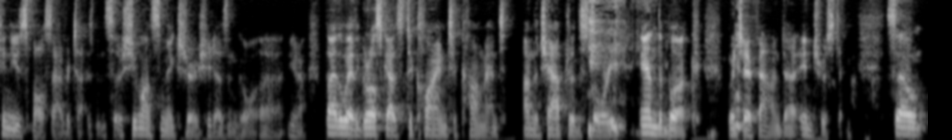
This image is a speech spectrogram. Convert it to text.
can use false advertisements. So she wants to make sure she doesn't go, uh, you know. By the way, the Girl Scouts declined to comment on the chapter of the story and the book, which I found uh, interesting. So,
